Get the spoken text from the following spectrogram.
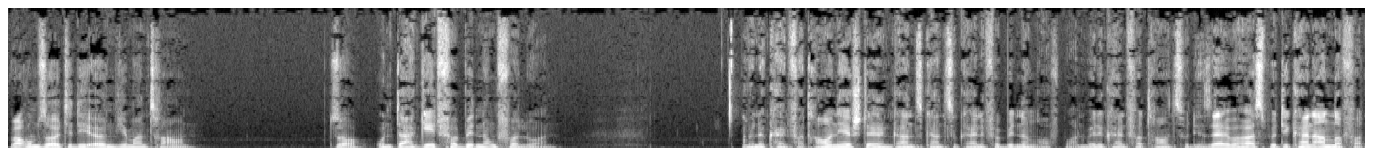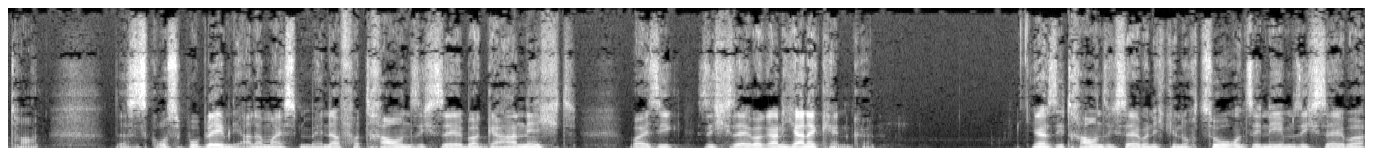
Warum sollte dir irgendjemand trauen? So, und da geht Verbindung verloren. Wenn du kein Vertrauen herstellen kannst, kannst du keine Verbindung aufbauen. Wenn du kein Vertrauen zu dir selber hast, wird dir kein anderer vertrauen. Das ist das große Problem. Die allermeisten Männer vertrauen sich selber gar nicht, weil sie sich selber gar nicht anerkennen können. Ja, sie trauen sich selber nicht genug zu und sie nehmen sich selber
